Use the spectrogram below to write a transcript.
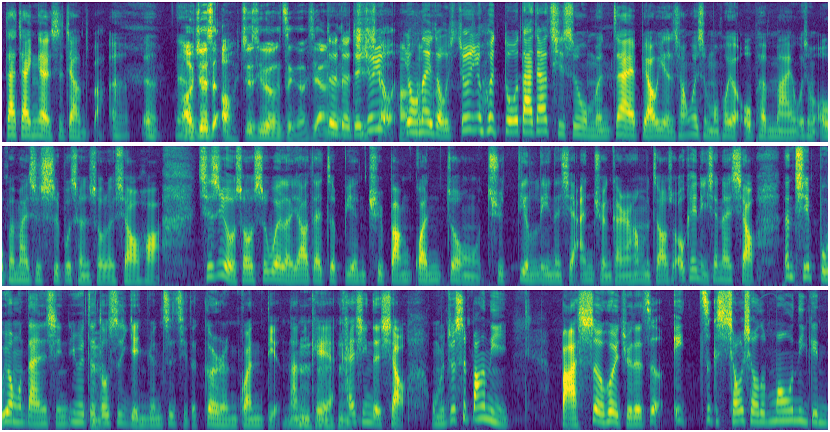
大家应该也是这样子吧？嗯嗯，哦，就是哦，就是用这个这样。对对对，就用用那种，就是会多。大家其实我们在表演上为什么会有 open m i d 为什么 open m i d 是事不成熟的笑话？其实有时候是为了要在这边去帮观众去建立那些安全感，让他们知道说，OK，你现在笑，但其实不用担心，因为这都是演员自己的个人观点，那你可以开心的笑。我们就是帮你。把社会觉得这哎这个小小的猫腻给你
